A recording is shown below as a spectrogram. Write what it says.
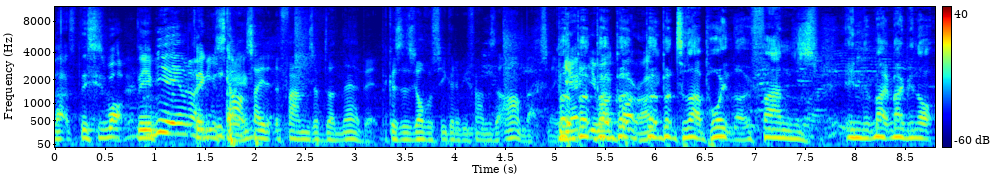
That's this is what the Yeah, no, thing you was can't say that the fans have done their bit because there's obviously going to be fans that aren't vaccinated. But, but, but, but, but, but to that point, though, fans in maybe not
